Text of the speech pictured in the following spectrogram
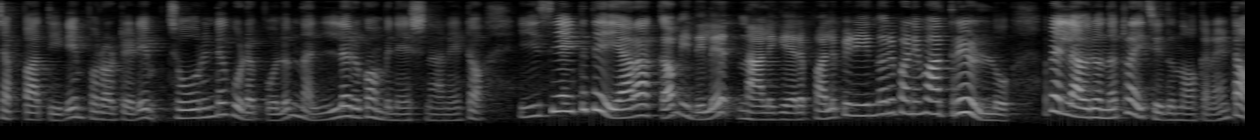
ചപ്പാത്തിയുടെയും പൊറോട്ടയുടെയും ചോറിന്റെ കൂടെ പോലും നല്ലൊരു കോമ്പിനേഷനാണ് കേട്ടോ. ഈസി ആയിട്ട് തയ്യാറാക്കാം. ഇതിൽ നാളികേരപ്പാൽ പിഴിയുന്ന ഒരു പണി മാത്രമേ ഉള്ളൂ. അപ്പോൾ എല്ലാവരും ഒന്ന് ട്രൈ ചെയ്ത് നോക്കണം കേട്ടോ.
